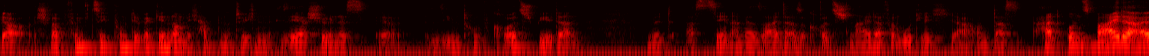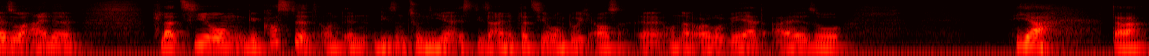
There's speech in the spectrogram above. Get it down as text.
ja, schlapp 50 Punkte weggenommen. Ich habe natürlich ein sehr schönes äh, 7 Trumpf Kreuz Spiel dann mit Ass 10 an der Seite, also Kreuz Schneider vermutlich, ja, und das hat uns beide also eine Platzierung gekostet, und in diesem Turnier ist diese eine Platzierung durchaus äh, 100 Euro wert, also ja, da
